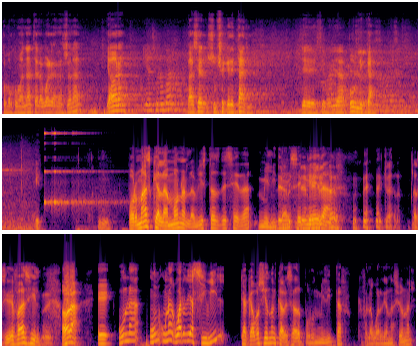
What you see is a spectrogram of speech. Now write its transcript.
como comandante de la Guardia Nacional y ahora ¿Y en su lugar? va a ser subsecretario de Seguridad Pública. Por más que a la mona la vistas de seda, militar De- se de queda. militar. claro. Así de fácil. Sí. Ahora, eh, una, un- una guardia civil que acabó siendo encabezada por un militar, que fue la Guardia Nacional.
